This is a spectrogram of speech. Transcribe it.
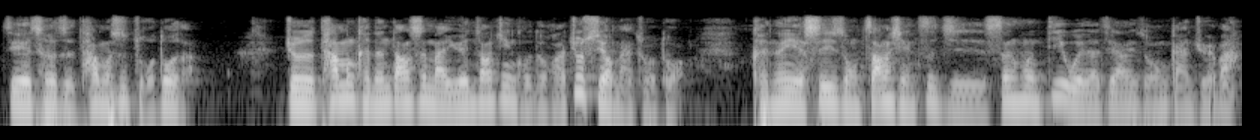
这些车子，他们是左舵的，就是他们可能当时买原装进口的话，就是要买左舵，可能也是一种彰显自己身份地位的这样一种感觉吧。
